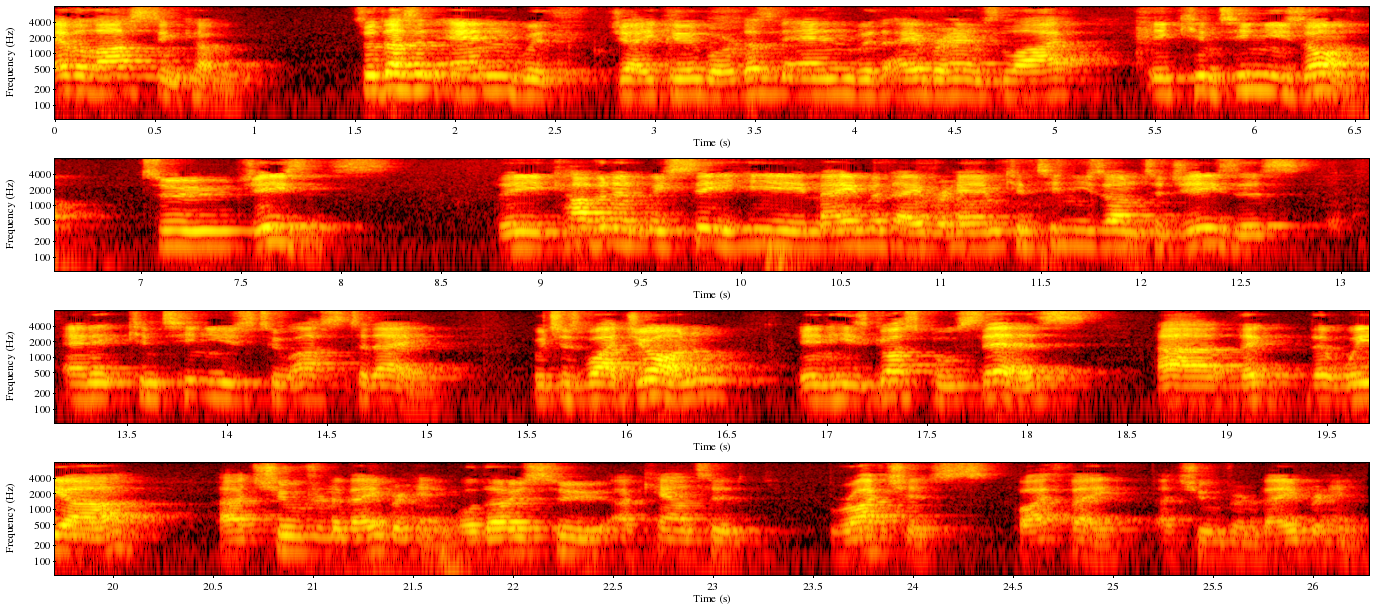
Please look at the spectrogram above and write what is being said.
Everlasting covenant. So it doesn't end with Jacob or it doesn't end with Abraham's life. It continues on to Jesus. The covenant we see here made with Abraham continues on to Jesus and it continues to us today, which is why John in his gospel says uh, that, that we are are children of Abraham, or those who are counted righteous by faith are children of Abraham.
